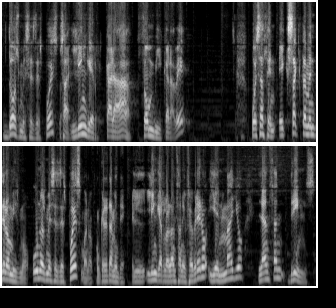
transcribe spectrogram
dos meses después, o sea, Linger cara A, Zombie cara B, pues hacen exactamente lo mismo. Unos meses después, bueno, concretamente, el Linger lo lanzan en febrero y en mayo lanzan Dreams,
